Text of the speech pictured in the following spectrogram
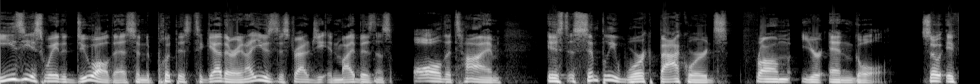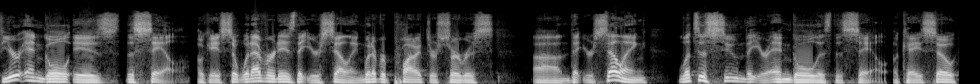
easiest way to do all this and to put this together, and I use this strategy in my business all the time, is to simply work backwards from your end goal. So if your end goal is the sale, okay, so whatever it is that you're selling, whatever product or service um, that you're selling, let's assume that your end goal is the sale okay? So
